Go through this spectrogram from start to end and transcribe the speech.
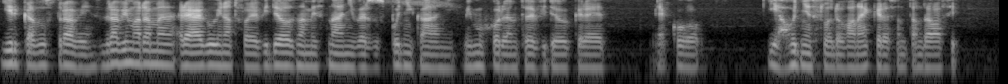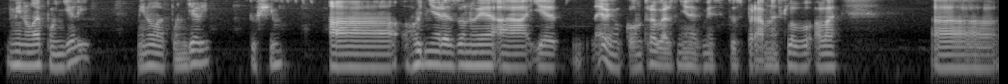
Jirka z Ostravy. Zdravím Adame, reaguji na tvoje video zaměstnání versus podnikání. Mimochodem, to je video, které je jako je hodně sledované, které jsem tam dal asi minulé pondělí, minulé pondělí, tuším, a hodně rezonuje a je, nevím, kontroverzní, nevím, jestli to správné slovo, ale uh,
